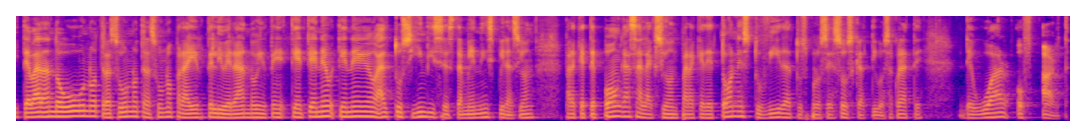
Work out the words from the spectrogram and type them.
y te va dando uno tras uno tras uno para irte liberando. Tiene, tiene altos índices también de inspiración para que te pongas a la acción, para que detones tu vida, tus procesos creativos. Acuérdate, The War of Art.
